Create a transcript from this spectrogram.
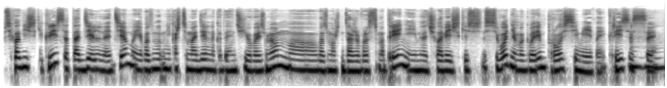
психологический кризис — это отдельная тема. Я, мне кажется, мы отдельно когда-нибудь ее возьмем, э, возможно, даже в рассмотрении, именно человеческий. Сегодня мы говорим про семейные кризисы. Mm-hmm.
